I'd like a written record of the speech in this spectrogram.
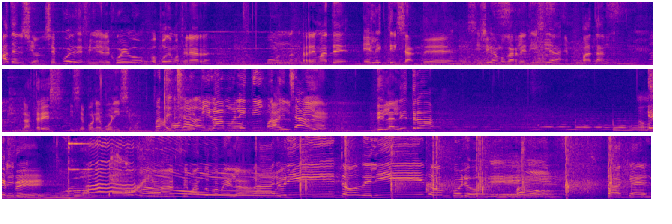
Atención, ¿se puede definir el juego o podemos tener un remate electrizante? eh? Si llega a mocar Leticia, empatan las tres y se pone buenísimo. ¿Cuánta vamos, hinchada Leti, vamos? Leti. ¿Cuánta Al pie de la letra Vamos. F. Opa, Se mandó Pamela. Farolitos de lindos colores. Vamos. Pa' que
